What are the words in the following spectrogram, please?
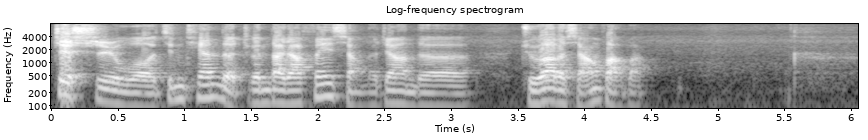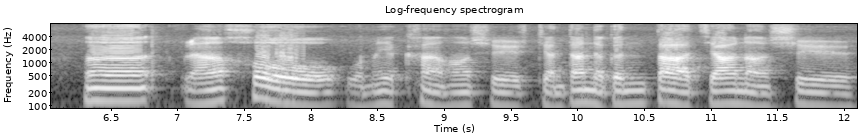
这是我今天的跟大家分享的这样的主要的想法吧。嗯。然后我们也看哈，是简单的跟大家呢是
